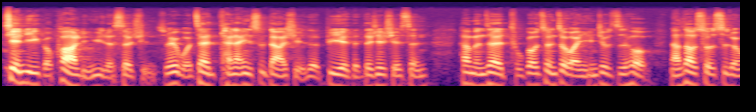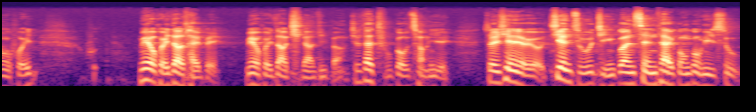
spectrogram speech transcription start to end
建立一个跨领域的社群。所以我在台南艺术大学的毕业的这些学生，他们在土沟村做完研究之后，拿到硕士论文回没有回到台北，没有回到其他地方，就在土沟创业。所以现在有建筑、景观、生态、公共艺术，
